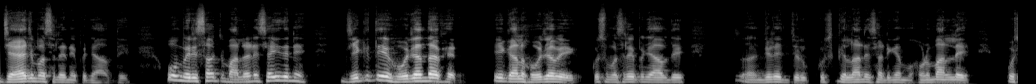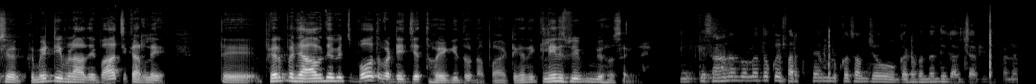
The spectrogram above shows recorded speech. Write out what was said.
ਜਾਇਜ਼ ਮਸਲੇ ਨੇ ਪੰਜਾਬ ਦੇ, ਉਹ ਮੇਰੇ ਹਿਸਾਬ ਚ ਮੰਨ ਲੈਣੇ ਚਾਹੀਦੇ ਨੇ। ਜੇ ਕਿਤੇ ਹੋ ਜਾਂਦਾ ਫਿਰ ਇਹ ਗੱਲ ਹੋ ਜਾਵੇ ਕੁਝ ਮਸਲੇ ਪੰਜਾਬ ਦੇ ਜਿਹੜੇ ਕੁਝ ਗੱਲਾਂ ਨੇ ਸਾਡੀਆਂ ਹੁਣ ਮੰਨ ਲਏ ਕੁਝ ਕਮੇਟੀ ਬਣਾ ਦੇ ਬਾਅਦ ਚ ਕਰ ਲਏ ਤੇ ਫਿਰ ਪੰਜਾਬ ਦੇ ਵਿੱਚ ਬਹੁਤ ਵੱਡੀ ਜਿੱਤ ਹੋਏਗੀ ਦੋਨਾਂ ਪਾਰਟੀਆਂ ਦੀ ਕਲੀਨ ਸਵੀਪ ਵੀ ਹੋ ਸਕਦਾ ਹੈ। ਕਿਸਾਨ ਅੰਦੋਲਨ ਤੋਂ ਕੋਈ ਫ਼ਰਕ ਪਿਆ? ਮਲੂਕਾ ਸਾਹਿਬ ਜੋ ਗਠਬੰਧਨ ਦੀ ਗੱਲ ਚੱਲ ਰਹੀ ਸੀ ਪਹਿਲਾਂ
